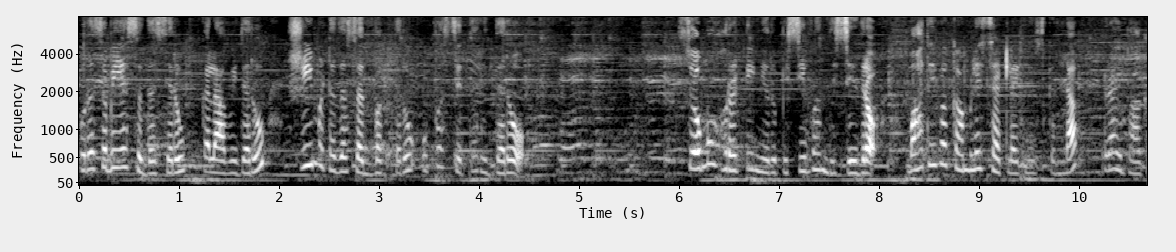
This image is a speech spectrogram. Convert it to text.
ಪುರಸಭೆಯ ಸದಸ್ಯರು, ಕಲಾವಿದರು, ಶ್ರೀಮಠದ ಸದ್ಭಕ್ತರು ಉಪಸ್ಥಿತರಿದ್ದರು. ಸೋಮು ಹೊರಟ್ಟಿ ನಿರೂಪಿಸಿ ವಂದಿಸಿದರು. Mahadev Kamble satellite news Kannada Raybag.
